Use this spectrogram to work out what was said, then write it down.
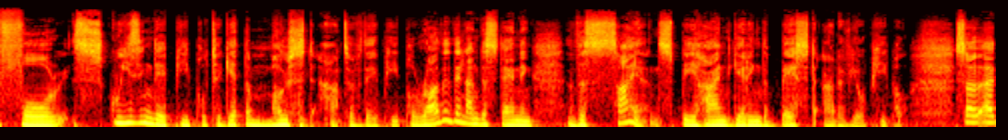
for squeezing their people to get the most out of their people rather than understanding the science behind getting the best out of your people. So, a,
